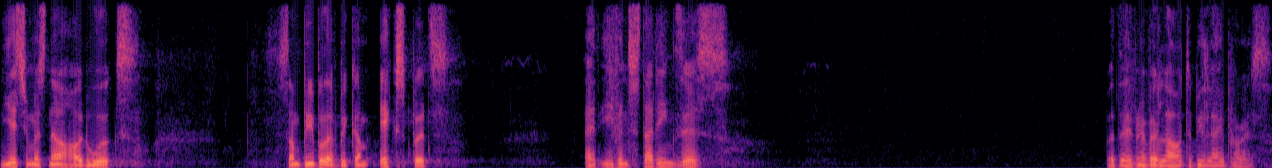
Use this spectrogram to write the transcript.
Yes, you must know how it works. Some people have become experts at even studying this. But they're never allowed to be laborers.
